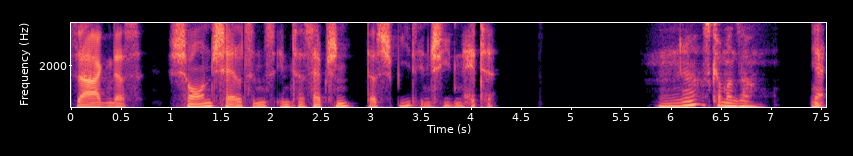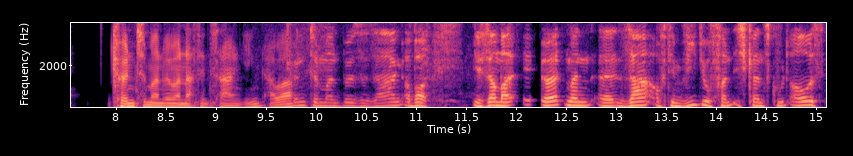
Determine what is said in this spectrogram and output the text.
sagen, dass Sean Sheltons Interception das Spiel entschieden hätte. Ja, das kann man sagen. Könnte man, wenn man nach den Zahlen ging, aber. Könnte man böse sagen, aber ich sag mal, Erdmann äh, sah auf dem Video, fand ich ganz gut aus.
